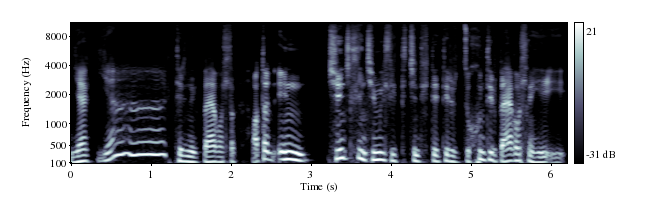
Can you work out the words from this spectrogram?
яг яг тэр нэг байгууллага одоо энэ шинжлэлийн чимэглэл гэдэг чинь гэхдээ тэр зөвхөн тэр байгууллагын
